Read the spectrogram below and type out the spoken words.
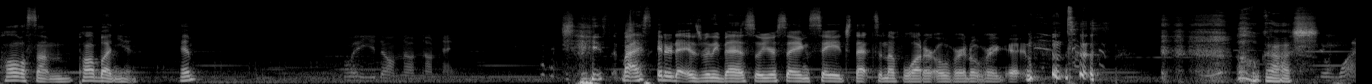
Paul something. Paul Bunyan. Him? Well, you don't know no name. Jeez, my internet is really bad, so you're saying Sage, that's enough water over and over again. oh gosh. Won.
